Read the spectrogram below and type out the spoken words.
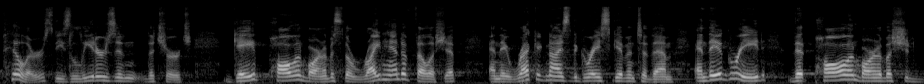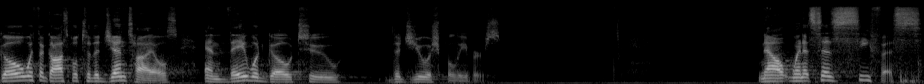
pillars, these leaders in the church, gave Paul and Barnabas the right hand of fellowship, and they recognized the grace given to them, and they agreed that Paul and Barnabas should go with the gospel to the Gentiles, and they would go to the Jewish believers. Now, when it says Cephas,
